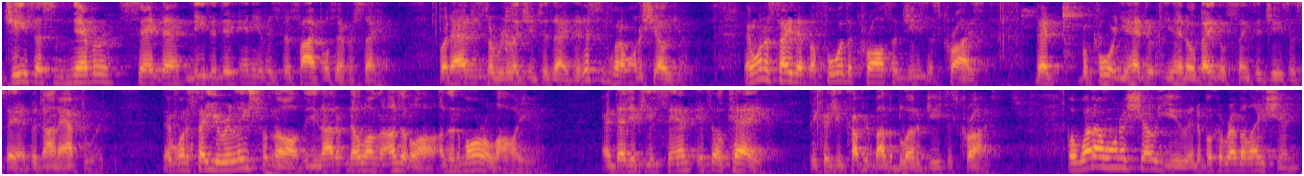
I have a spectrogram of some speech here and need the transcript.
Jesus never said that, neither did any of his disciples ever say it. But that is the religion today. Now, this is what I want to show you. They want to say that before the cross of Jesus Christ, that before you had to, you had to obey those things that Jesus said, but not afterward. They want to say you're released from the law, that you're not, no longer under the law, under the moral law even. And that if you sin, it's okay because you're covered by the blood of Jesus Christ. But what I want to show you in the book of Revelation,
